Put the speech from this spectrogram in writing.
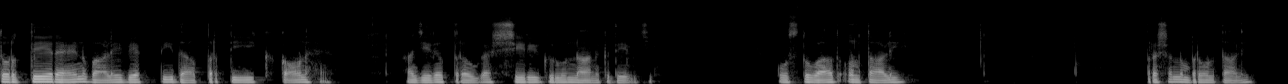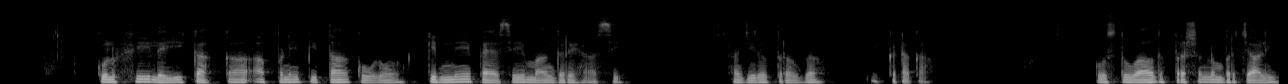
ਤੁਰਦੇ ਰਹਿਣ ਵਾਲੇ ਵਿਅਕਤੀ ਦਾ ਪ੍ਰਤੀਕ ਕੌਣ ਹੈ? ਹਾਂਜੀ, ਇਹਦਾ ਉੱਤਰ ਆਊਗਾ ਸ੍ਰੀ ਗੁਰੂ ਨਾਨਕ ਦੇਵ ਜੀ। ਉਸ ਤੋਂ ਬਾਅਦ 39 ਪ੍ਰਸ਼ਨ ਨੰਬਰ 39 ਕੁਲਫੀ ਲਈ ਕਾਕਾ ਆਪਣੇ ਪਿਤਾ ਕੋਲੋਂ ਕਿੰਨੇ ਪੈਸੇ ਮੰਗ ਰਿਹਾ ਸੀ? ਹਾਂਜੀ, ਇਹਦਾ ਉੱਤਰ ਆਊਗਾ 1 ਟਕਾ। ਉਸ ਤੋਂ ਬਾਅਦ ਪ੍ਰਸ਼ਨ ਨੰਬਰ 40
